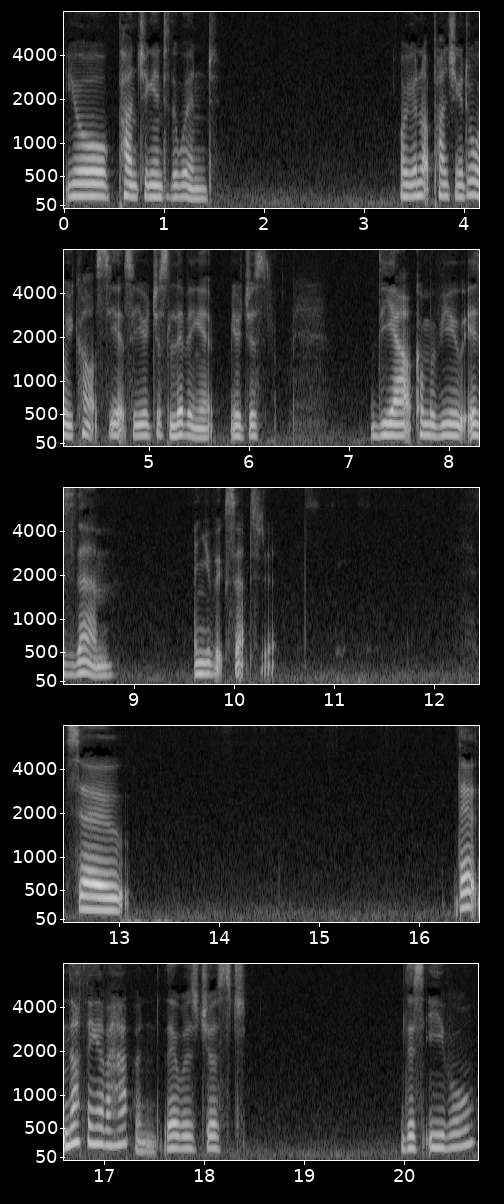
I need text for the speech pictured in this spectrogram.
you're punching into the wind. Or you're not punching at all, you can't see it, so you're just living it. You're just, the outcome of you is them, and you've accepted it. So, there, nothing ever happened. There was just this evil,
